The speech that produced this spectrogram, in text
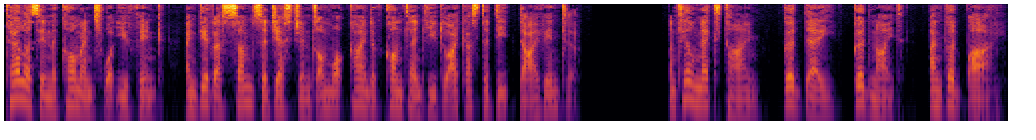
Tell us in the comments what you think, and give us some suggestions on what kind of content you'd like us to deep dive into. Until next time, good day, good night, and goodbye.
